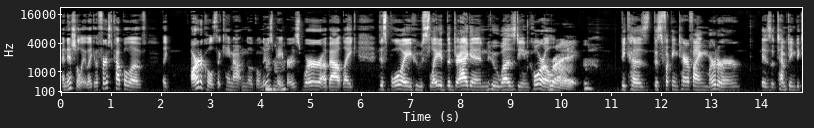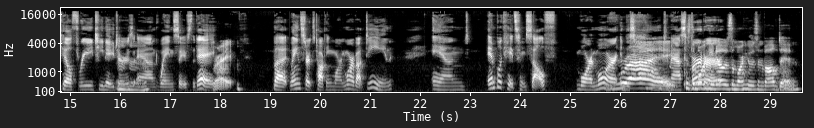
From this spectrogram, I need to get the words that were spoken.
initially. Like the first couple of articles that came out in local Mm-hmm. newspapers were about like this boy who slayed the dragon who was Dean Corll Right. because this fucking terrifying murderer is attempting to kill three teenagers Mhm. and Wayne saves the day. Right. But Wayne starts talking more and more about Dean and implicates himself more and more in this huge mass Because the more he knows, the more he was involved in.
